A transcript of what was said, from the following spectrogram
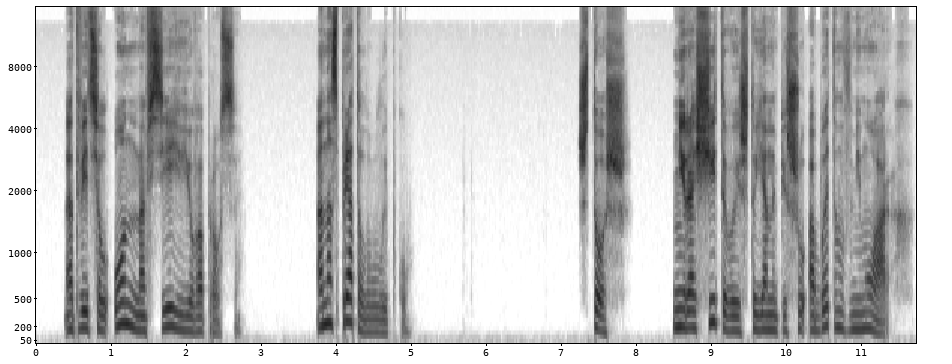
— ответил он на все ее вопросы. Она спрятала улыбку. «Что ж, не рассчитывай, что я напишу об этом в мемуарах.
